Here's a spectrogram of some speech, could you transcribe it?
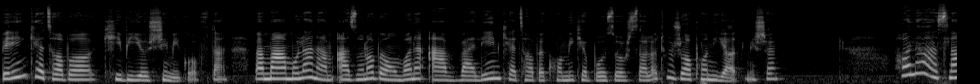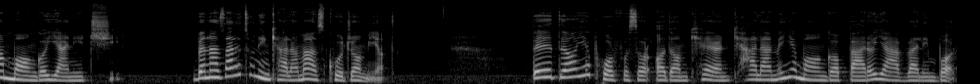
به این کتابا کیبیوشی می‌گفتن و معمولا هم از اونا به عنوان اولین کتاب کمیک بزرگسالا تو ژاپن یاد میشه. حالا اصلا مانگا یعنی چی؟ به نظرتون این کلمه از کجا میاد؟ به ادعای پروفسور آدام کرن کلمه مانگا برای اولین بار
